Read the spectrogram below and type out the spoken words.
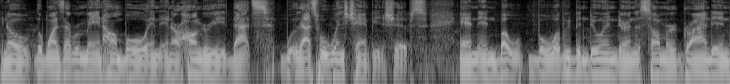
You know the ones that remain humble and, and are hungry. That's that's what wins championships. And and but but what we've been doing during the summer, grinding,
